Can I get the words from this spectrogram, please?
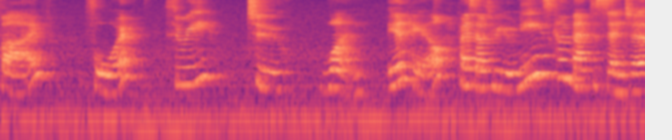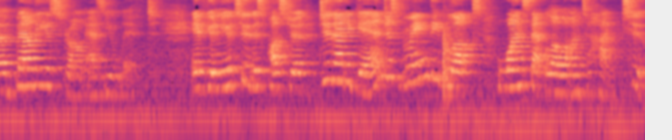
Five, four, three, two, one. Inhale, press out through your knees, come back to center, belly is strong as you. If you're new to this posture, do that again. Just bring the blocks one step lower onto height two.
